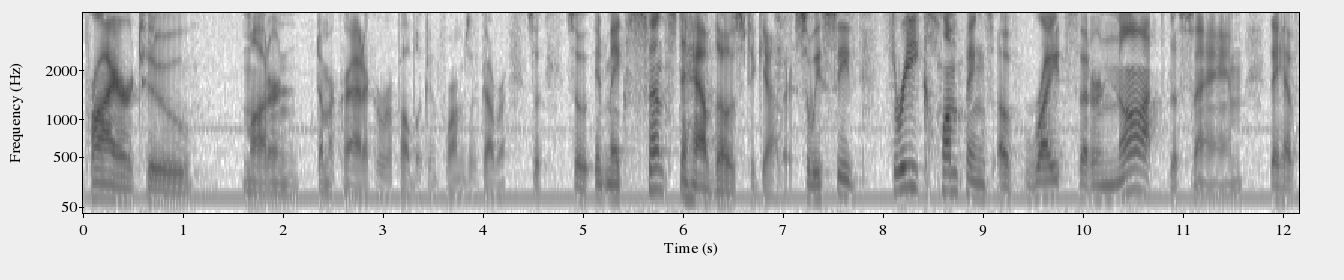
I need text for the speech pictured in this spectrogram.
prior to modern democratic or republican forms of government. So, so it makes sense to have those together. So we see three clumpings of rights that are not the same. They have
